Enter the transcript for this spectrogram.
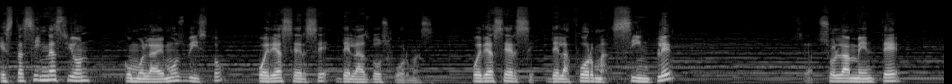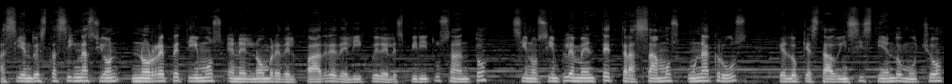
Esta asignación, como la hemos visto, puede hacerse de las dos formas. Puede hacerse de la forma simple, o sea, solamente haciendo esta asignación no repetimos en el nombre del Padre, del Hijo y del Espíritu Santo, sino simplemente trazamos una cruz, que es lo que ha estado insistiendo mucho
